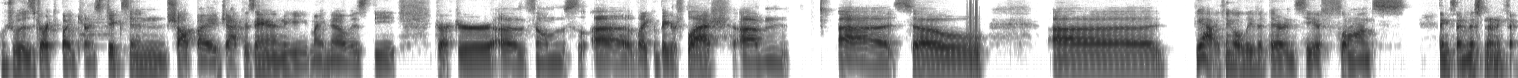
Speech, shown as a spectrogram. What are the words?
which was directed by Terrence Dixon, shot by Jack Hazan, who you might know is the director of films uh, like A Bigger Splash. Um, uh, so, uh, yeah, I think I'll leave it there and see if Florence thinks I missed anything.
